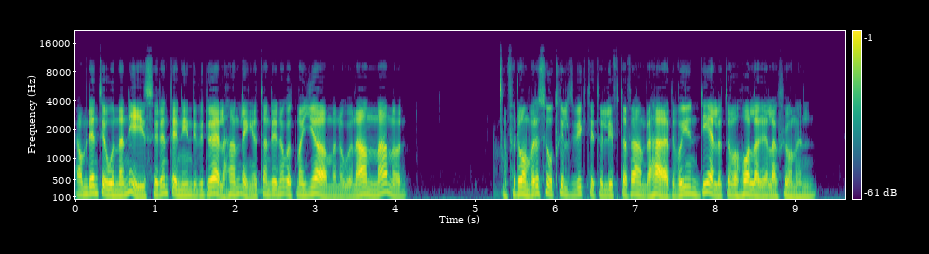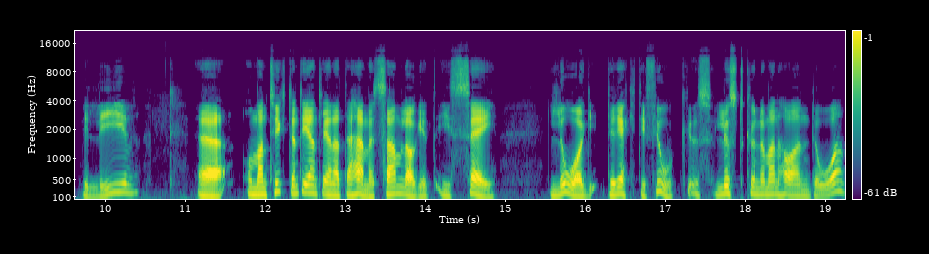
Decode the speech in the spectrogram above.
om det inte är onani så är det inte en individuell handling, utan det är något man gör med någon annan. Och för dem var det så otroligt viktigt att lyfta fram det här, det var ju en del av att hålla relationen vid liv. Eh, och man tyckte inte egentligen att det här med samlaget i sig låg direkt i fokus. Lust kunde man ha ändå.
